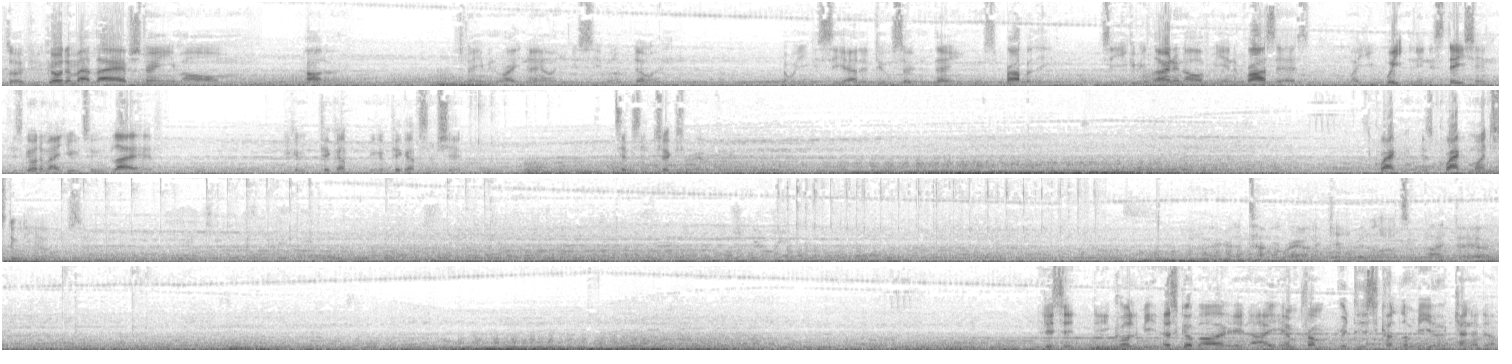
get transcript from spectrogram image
So if you go to my live stream on um, Carter, streaming right now, you can see what I'm doing. Way you can see how to do certain things properly. So you can be learning off me in the process while you waiting in the station. Just go to my YouTube live. You can pick up you can pick up some shit. Tips and tricks real quick. It's Quack it's Quack Munch Studios. Call me Escobar and I am from British Columbia, Canada.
